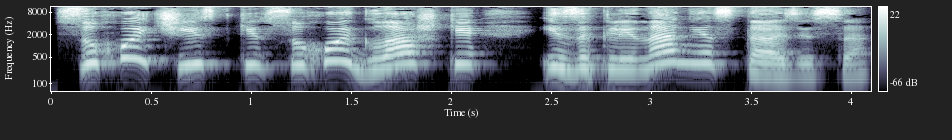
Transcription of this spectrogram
Сухой чистки, сухой глажки и заклинания стазиса.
